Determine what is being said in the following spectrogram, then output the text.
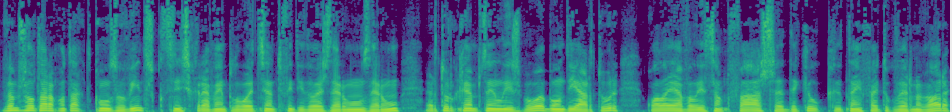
Vamos voltar ao contacto com os ouvintes que se inscrevem pelo 822-0101. Artur Campos em Lisboa. Bom dia, Artur. Qual é a avaliação que faz daquilo que tem feito o Governo agora,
